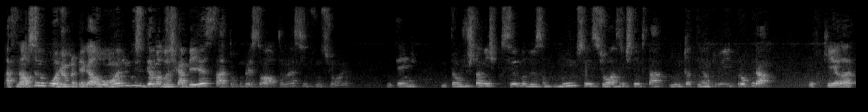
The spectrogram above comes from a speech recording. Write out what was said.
Afinal, você não correu para pegar o ônibus e deu uma dor de cabeça, ah, estou com pressão alta. Não é assim que funciona. Entende? Então, justamente por ser uma doença muito silenciosa, a gente tem que estar muito atento e procurar. Porque ela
